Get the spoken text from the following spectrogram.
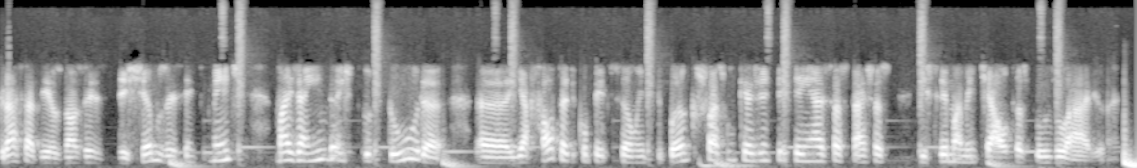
Graças a Deus, nós deixamos recentemente, mas ainda a estrutura uh, e a falta de competição entre bancos faz com que a gente tenha essas taxas extremamente altas para o usuário. Né?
